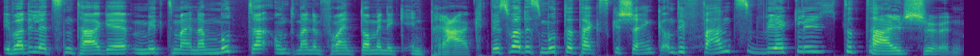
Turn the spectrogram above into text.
Ich war die letzten Tage mit meiner Mutter und meinem Freund Dominik in Prag. Das war das Muttertagsgeschenk und ich fand's wirklich total schön.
